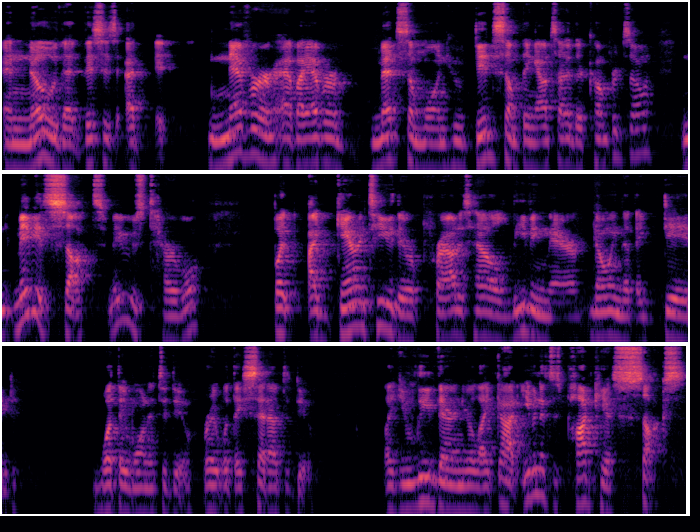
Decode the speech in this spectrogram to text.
and know that this is at, it, never have I ever met someone who did something outside of their comfort zone. Maybe it sucked, maybe it was terrible, but I guarantee you they were proud as hell leaving there knowing that they did what they wanted to do, right? What they set out to do. Like you leave there and you're like, God, even if this podcast sucks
